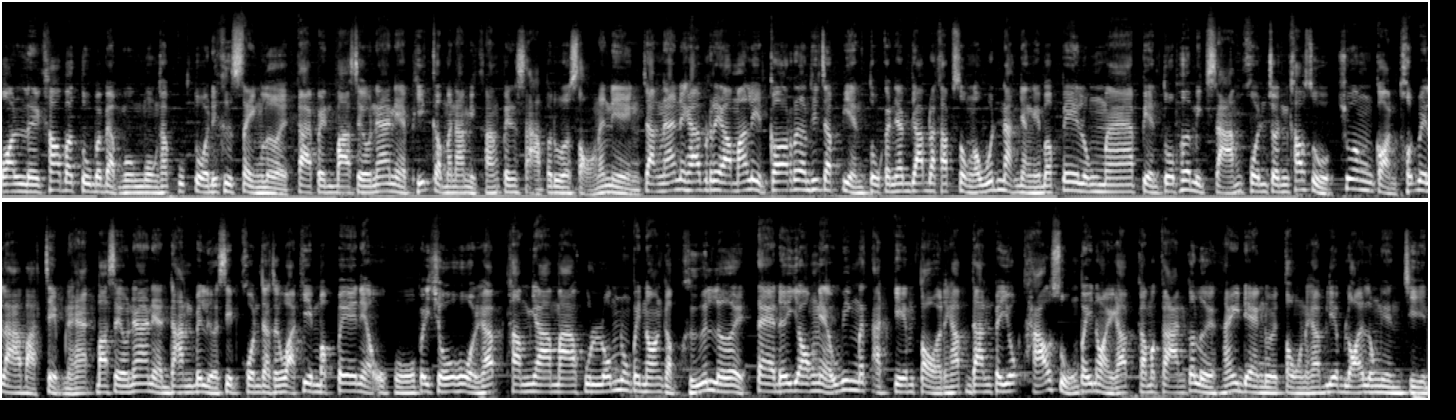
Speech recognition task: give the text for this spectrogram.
บอลเลยเข้าประตูไปแบบงงๆครับกุ๊กตัวนี่คือเซ็งเลย กลายเป็นบาร์เซโลนาเนี่ยพลิกกลับมานำอีกครั้งเป็น3ประตูต่อสองนั่นเอง จากนั้นนะครับเรอัลมาดริดก็เริ่มที่จะเปลี่ยนตัวกันยับๆแล้วครับส่งอาวุธหนักอย่างเอ็มบัปเป้ลงมาเปลี่ยนตัวเพิ่มอีก 3 คนจนเข้าสู่ช่วงก่อนทดเวลาบาดเจ็บนะฮะบาร์เซโลนาเนี่ยดันไปเหลือ 10 คนจากจังหวะที่เอ็มบัปเป้เนี่ยโอ้โหไปโชว์โหดครับทำยามาคุณล้มลงไปนอนกับพื้นเลย แต่เดยองเนี่ยวิ่งมาตัดเกมต่อนะครับดันไปยกเท้าสูงไปหน่อยครับกรรมการก็เลยให้แดงโดยตรงนะครับเรียบร้อยโรงเรียนจีน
